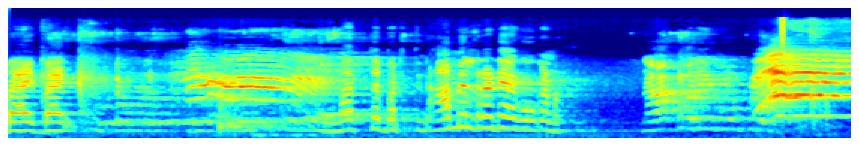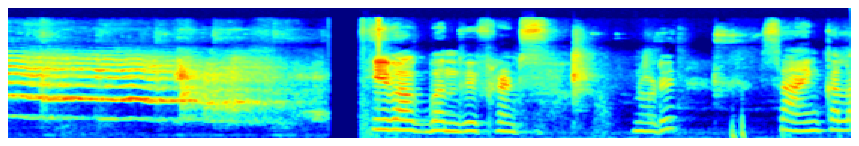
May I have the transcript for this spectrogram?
ಬಾಯ್ ಬಾಯ್ ಮತ್ತೆ ಬರ್ತೀನಿ. ಆಮೇಲೆ ರೆಡಿ ಆಗಿ ಹೋಗೋಣ. ಇವಾಗ ಬಂದ್ವಿ ಫ್ರೆಂಡ್ಸ್ ನೋಡಿ. ಸಾಯಂಕಾಲ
